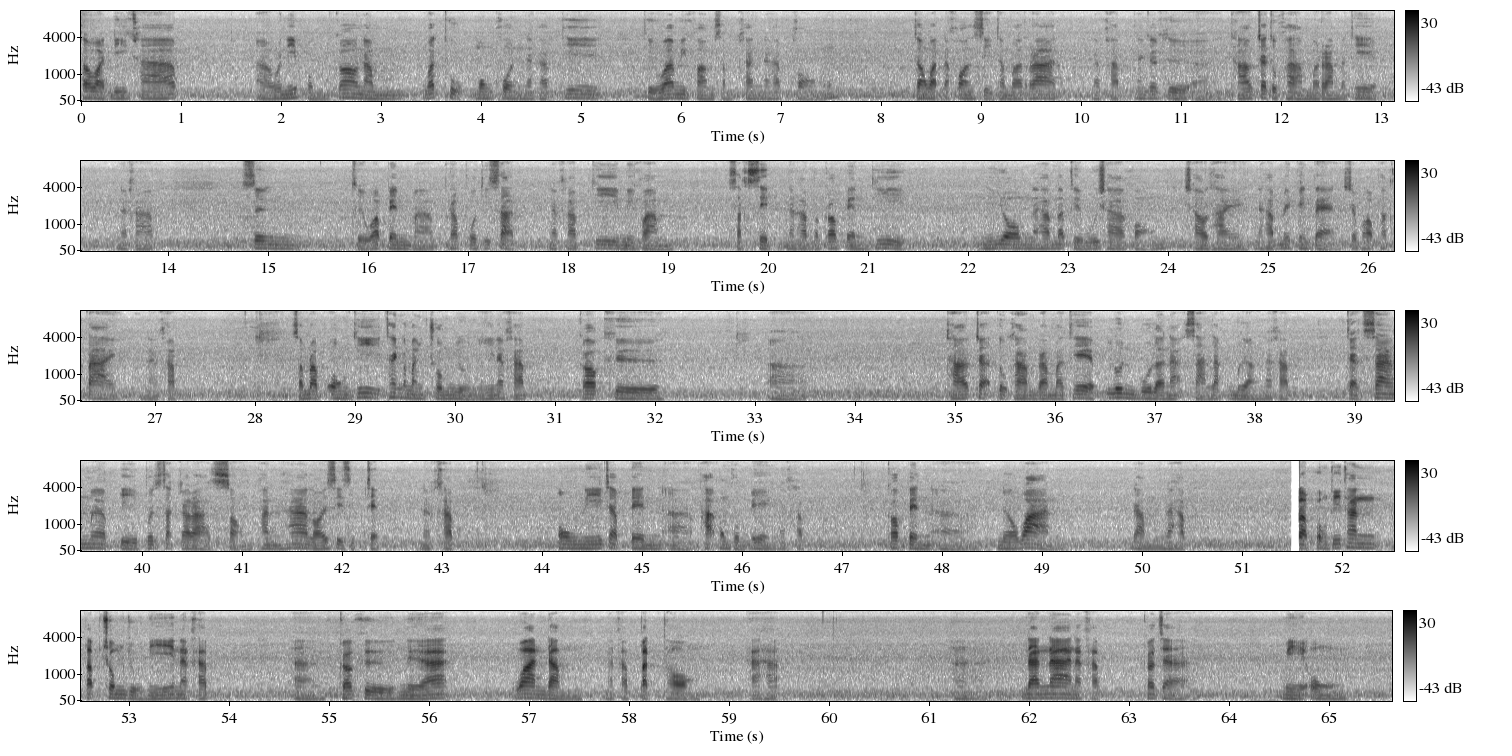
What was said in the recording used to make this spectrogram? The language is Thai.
สวัสดีครับวันนี้ผมก็นำวัตถุมงคลนะครับที่ถือว่ามีความสำคัญนะครับของจังหวัดนครศรีธรรมราชนะครับ นั่นก็คือเท้าจตุคามรามเทพนะครับ ซึ่งถือว่าเป็นพระโพธิสัตว์นะครับที่มีความศักดิ์สิทธิ์นะครับ แล้วก็เป็นที่นิยมนะครับนับถือบูชาของชาวไทยนะครับ ไม่เพียงแต่เฉพาะภาคใต้นะครับ สำหรับองค์ที่ท่านกำลังชมอยู่นี้นะครับ ก็คือท้าวจตุคามรามเทพ รุ่นบูรณะสารหลักเมืองนะครับ จัดสร้างเมื่อปีพุทธศักราช 2547 นะครับ องค์นี้จะเป็นพระของผมเองนะครับ ก็เป็นเนื้อว่านดำนะครับสำหรับองค์ที่ท่านรับชมอยู่นี้นะครับก็คือเนื้อ ว่านดำนะครับ ปัดทองนะฮะด้านหน้านะครับ ก็จะมีองค์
